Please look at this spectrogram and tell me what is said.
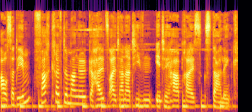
Außerdem Fachkräftemangel, Gehaltsalternativen, ETH-Preis, Starlink.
